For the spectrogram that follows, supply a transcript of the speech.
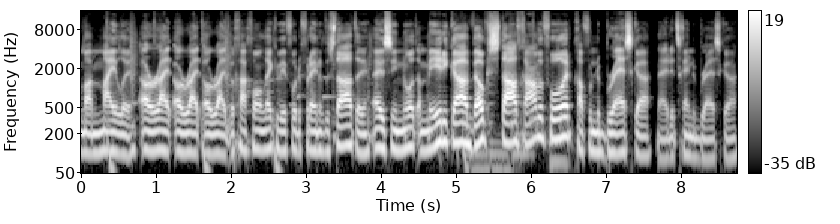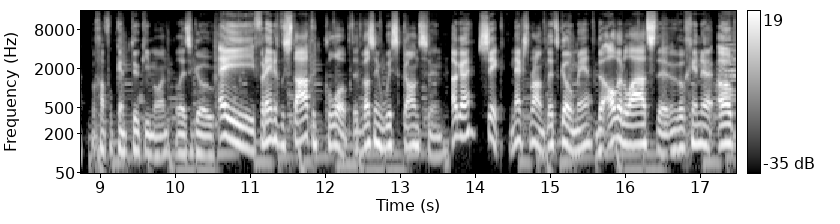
maar mijlen. Alright, alright, alright. Alright, we gaan gewoon lekker weer voor de Verenigde Staten. Even zien, Noord-Amerika. Welke staat gaan we voor? Ga voor Nebraska. Nee, dit is geen Nebraska. We gaan voor Kentucky, man. Let's go. Hey, Verenigde Staten klopt. Het was in Wisconsin. Oké, sick. Next round. Let's go, man. De allerlaatste. We beginnen... Oh,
